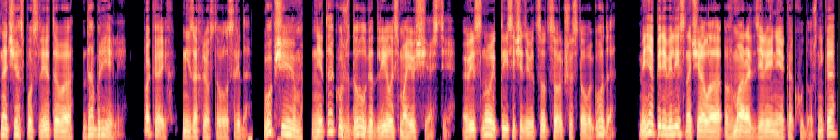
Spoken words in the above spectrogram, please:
на час после этого добрели, пока их не захлестывала среда. В общем, не так уж долго длилось мое счастье. Весной 1946 года меня перевели сначала в мар-отделение как художника,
